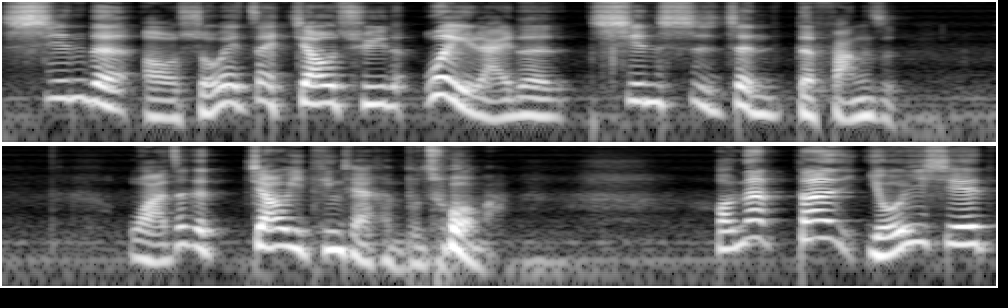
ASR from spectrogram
新的哦，所谓在郊区的未来的新市镇的房子。哇，这个交易听起来很不错嘛。哦，那当然有一些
